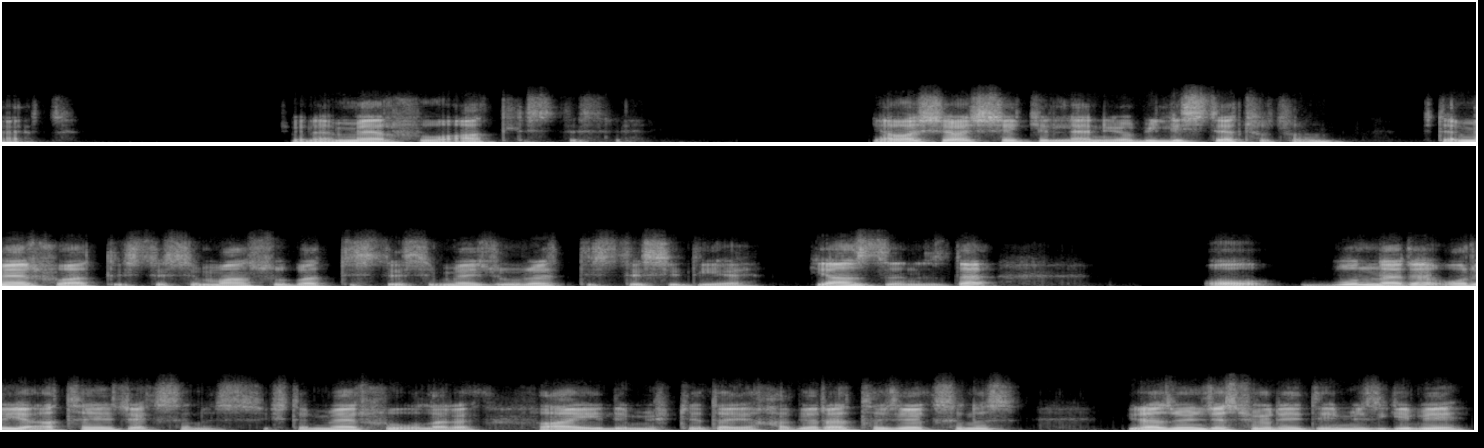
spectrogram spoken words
Evet. Şöyle merfuat listesi yavaş yavaş şekilleniyor. Bir liste tutun. İşte merfuat listesi, mansubat listesi, mecrurat listesi diye yazdığınızda o bunları oraya atayacaksınız. İşte merfu olarak faili müftedaya haber atacaksınız. Biraz önce söylediğimiz gibi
